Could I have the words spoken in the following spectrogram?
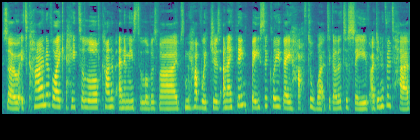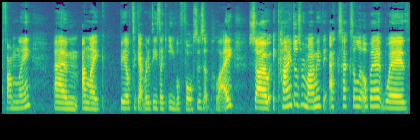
So it's kind of like hate to love kind of enemies to lovers vibes. We have witches and I think basically they have to work together to save I don't know if it's her family um and like be able to get rid of these like evil forces at play. So it kind of does remind me of the Ex-Hex a little bit with,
